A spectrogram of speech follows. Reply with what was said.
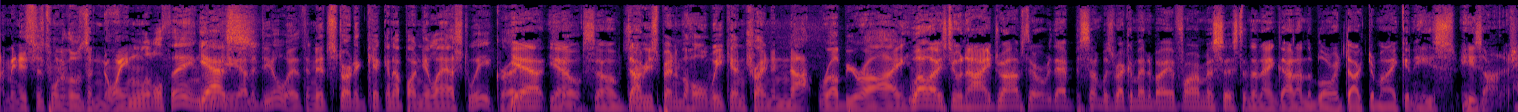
I mean it's just one of those annoying little things Yes. that you got to deal with, and it started kicking up on you last week, right? Yeah, yeah. So, So, so were you spending the whole weekend trying to not rub your eye? Well, I was doing eye drops. There, that some was recommended by a pharmacist, and then I got on the blower with Doctor Mike, and he's he's on it.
